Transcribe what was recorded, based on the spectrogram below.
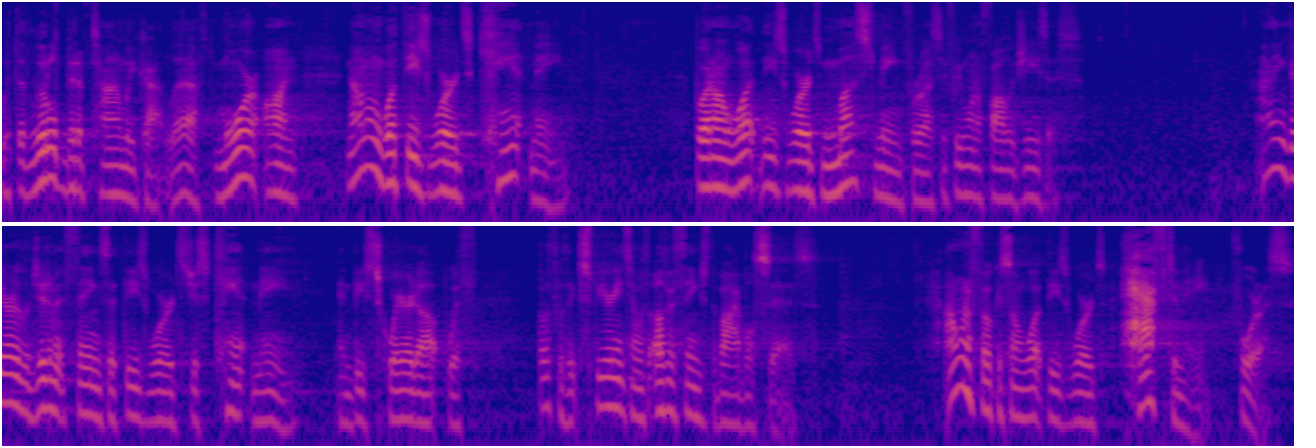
with the little bit of time we've got left more on not on what these words can't mean, but on what these words must mean for us if we want to follow Jesus. I think there are legitimate things that these words just can't mean and be squared up with both with experience and with other things the Bible says. I want to focus on what these words have to mean for us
